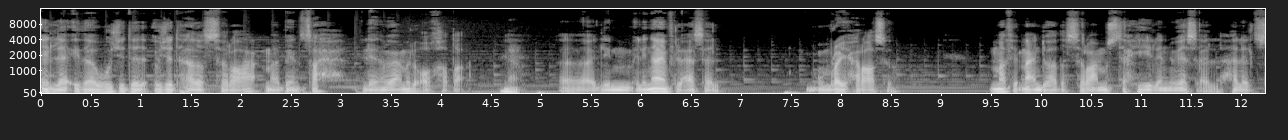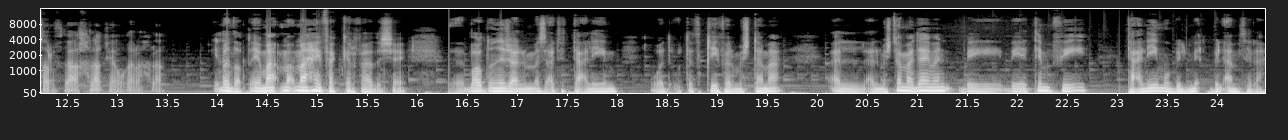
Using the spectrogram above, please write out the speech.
إلا إذا وجد وجد هذا الصراع ما بين صح اللي أنا بعمله أو خطأ. نعم. آه اللي اللي نايم في العسل ومريح رأسه ما في ما عنده هذا الصراع مستحيل إنه يسأل هل التصرف ذا أخلاقي أو غير أخلاقي. إذا- بالضبط. إيه، ما ما حيفكر في هذا الشيء. برضو نرجع لمسألة التعليم وت- وتثقيف المجتمع. ال- المجتمع دائما بي بيتم فيه تعليمه بالأمثلة.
